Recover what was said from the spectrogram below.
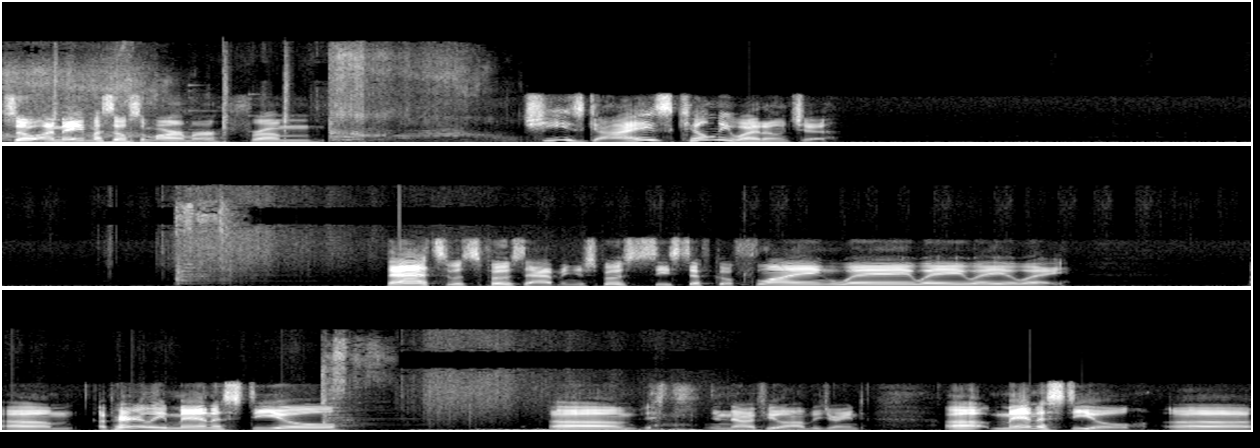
So, I made myself some armor from... Jeez, guys, kill me, why don't you? That's what's supposed to happen. You're supposed to see stuff go flying way, way, way away. Um, apparently, Mana Steel. Um, and now I feel oddly drained. Uh, Mana Steel, uh,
